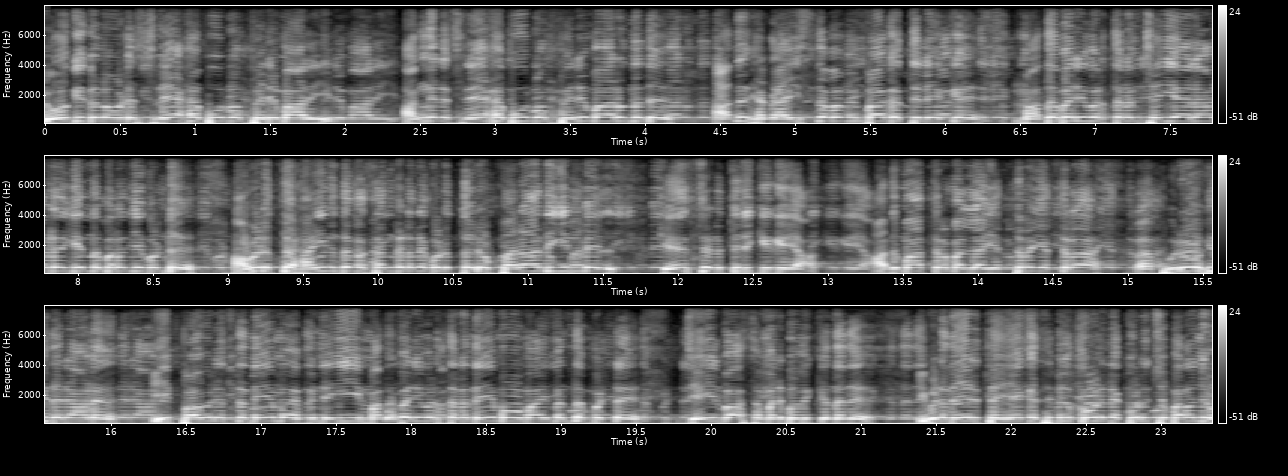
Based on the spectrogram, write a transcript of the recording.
രോഗികളോട് സ്നേഹപൂർവം പെരുമാറി. അങ്ങനെ സ്നേഹപൂർവം പെരുമാറുന്നത് അത് ക്രൈസ്തവ വിഭാഗത്തിലേക്ക് മതപരിവർത്തനം ചെയ്യാനാണ് എന്ന് പറഞ്ഞുകൊണ്ട് അവിടുത്തെ ഹൈന്ദവ സംഘടന കൊടുത്തൊരു പരാതിയിന്മേൽ കേസെടുത്തിരിക്കുകയാണ് അത് മാത്രമല്ല എത്ര എത്ര പുരോഹിതരാണ് ഈ പൗരത്വ നിയമ പിന്നെ ഈ മതപരിവർത്തന നിയമവുമായി ബന്ധപ്പെട്ട് ജയിൽവാസം അനുഭവിക്കുന്നത്. ഇവിടെ നേരത്തെ ഏക സിവിൽ കോഡിനെ കുറിച്ച് പറഞ്ഞു.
